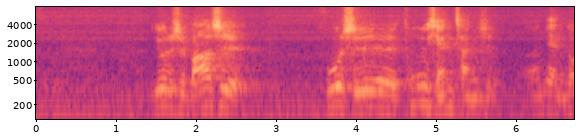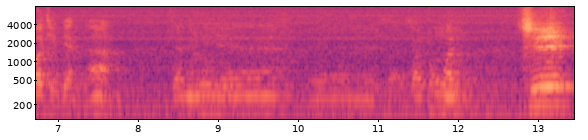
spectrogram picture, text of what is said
字。六十八世。不是通贤禅师，啊，念多几遍啊，叫你们也，呃，小小中文，是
